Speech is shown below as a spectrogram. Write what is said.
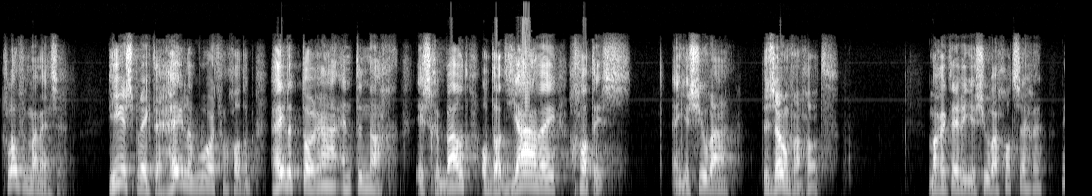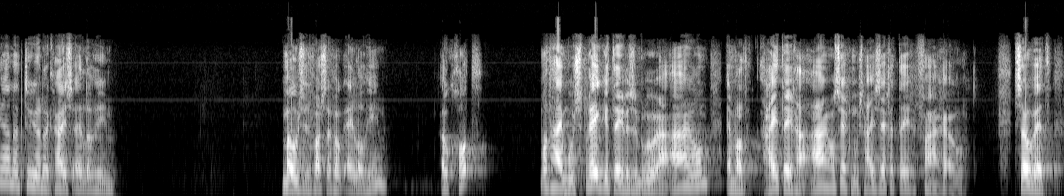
Geloof het maar mensen. Hier spreekt de hele woord van God op. Hele Torah en Tenach is gebouwd op dat Yahweh God is. En Yeshua de Zoon van God. Mag ik tegen Yeshua God zeggen? Ja, natuurlijk, hij is Elohim. Mozes was toch ook Elohim? Ook God? Want hij moest spreken tegen zijn broer Aaron. En wat hij tegen Aaron zegt, moest hij zeggen tegen Farao. Zo werd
